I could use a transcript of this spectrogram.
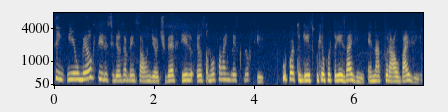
Sim, e o meu filho, se Deus abençoar um dia eu tiver filho, eu só vou falar inglês com meu filho. O português, porque o português vai vir, é natural, vai vir.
